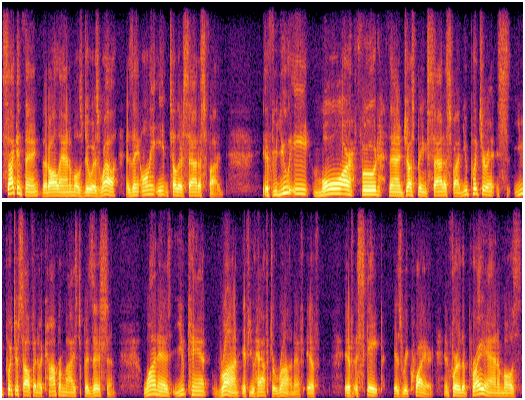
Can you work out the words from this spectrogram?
Second thing that all animals do as well is they only eat until they're satisfied. If you eat more food than just being satisfied, you put your you put yourself in a compromised position. One is you can't run if you have to run, if if if escape is required. And for the prey animals,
